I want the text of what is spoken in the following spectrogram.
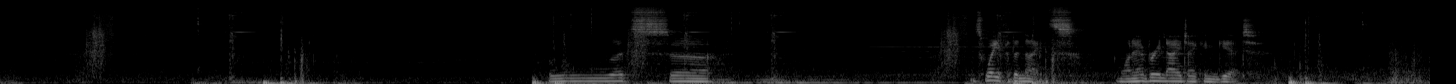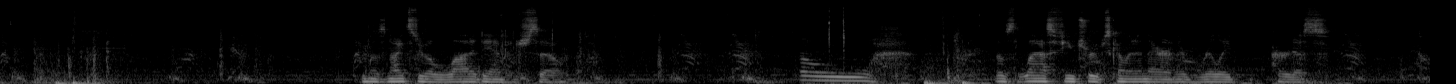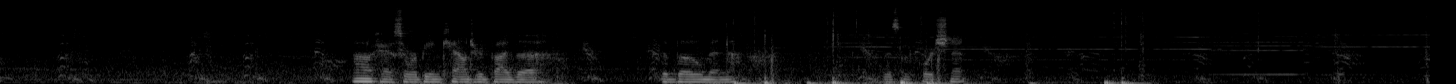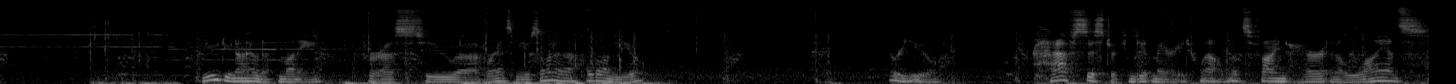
Ooh, let's uh, let's wait for the knights. I want every knight I can get. And those knights do a lot of damage, so. Oh, those last few troops coming in there, and they really hurt us. Okay, so we're being countered by the the bowmen. That's unfortunate. You do not have enough money for us to uh, ransom you, so I'm gonna hold on to you. Who are you? Half sister can get married. Well, let's find her an alliance.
